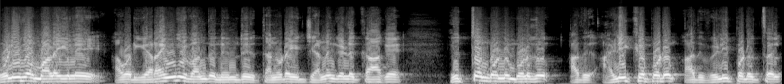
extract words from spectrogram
ஒளிவ மலையிலே அவர் இறங்கி வந்து நின்று தன்னுடைய ஜனங்களுக்காக யுத்தம் பண்ணும் பொழுது அது அழிக்கப்படும் அது வெளிப்படுத்தல்.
